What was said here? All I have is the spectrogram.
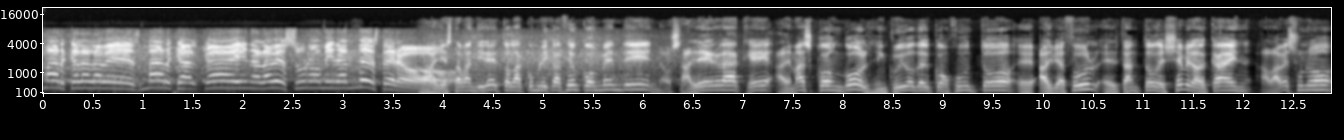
marca el Alavés, marca al Caín, Alavés 1, Mirandés 0. Ahí estaba en directo la comunicación con Mendy, nos alegra que además con gol, incluido del conjunto eh, albiazul, el tanto de Shevel Alcain, Alavés 1,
